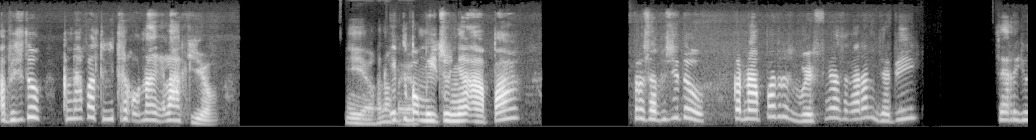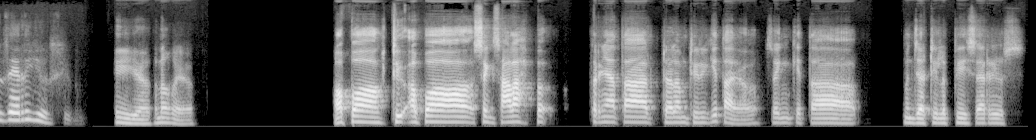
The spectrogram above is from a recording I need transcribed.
Abis itu kenapa Twitter kok naik lagi ya? Iya, kenapa itu ya? pemicunya apa? Terus habis itu kenapa terus wave-nya sekarang jadi serius-serius gitu? Iya, kenapa ya? Apa di apa sing salah ternyata dalam diri kita ya, sing kita menjadi lebih serius.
